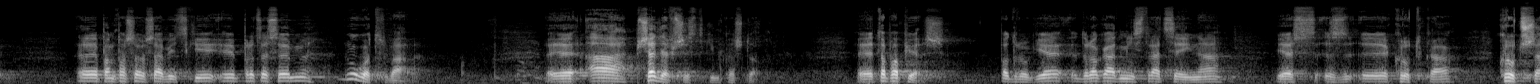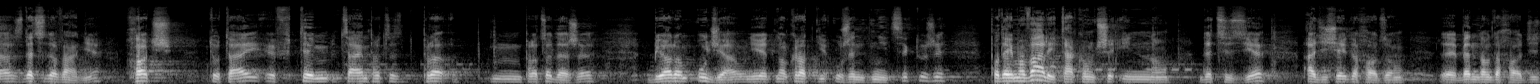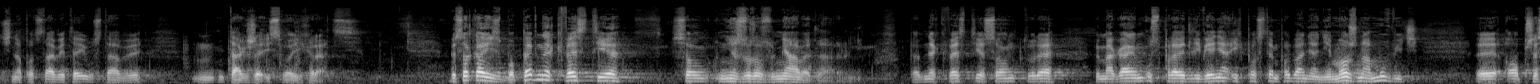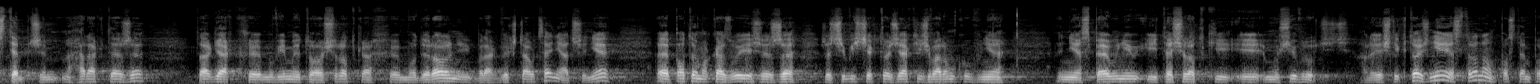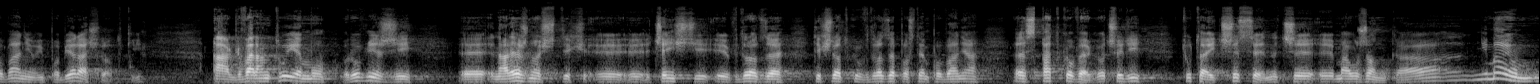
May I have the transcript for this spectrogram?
pan poseł Sawicki, e, procesem długotrwałym, e, a przede wszystkim kosztownym. E, To po pierwsze. Po drugie, droga administracyjna jest krótka, krótsza zdecydowanie, choć tutaj w tym całym proces, pro, procederze biorą udział niejednokrotnie urzędnicy, którzy podejmowali taką czy inną decyzję, a dzisiaj dochodzą, e, będą dochodzić na podstawie tej ustawy także i swoich racji. Wysoka Izbo, pewne kwestie są niezrozumiałe dla rolników. Pewne kwestie są, które wymagają usprawiedliwienia ich postępowania. Nie można mówić e, o przestępczym charakterze, tak jak e, mówimy tu o środkach e, młody rolnik, brak wykształcenia czy nie. E, Potem okazuje się, że rzeczywiście ktoś jakichś warunków nie, nie spełnił i te środki y, musi wrócić. Ale jeśli ktoś nie jest stroną w postępowaniu i pobiera środki, a gwarantuje mu również i e, należność tych e, e, części w drodze, tych środków w drodze postępowania spadkowego, czyli tutaj czy syn, czy małżonka nie mają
